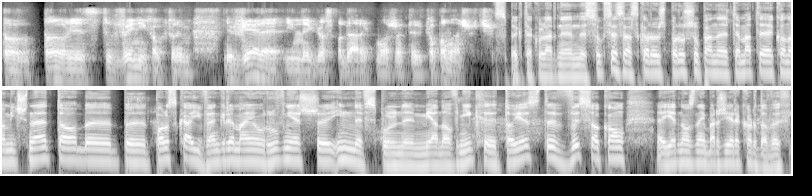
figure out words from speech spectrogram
To, to jest wynik, o którym wiele innych gospodarek może tylko pomarzyć. Spektakularny sukces, a skoro już poruszył Pan tematy ekonomiczne, to e, Polska i Węgry mają również inny wspólny mianownik. To jest wysoką, jedną z najbardziej rekordowych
